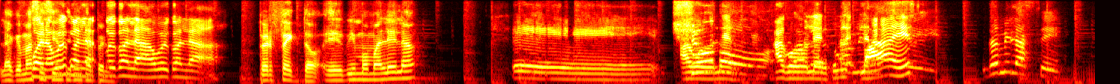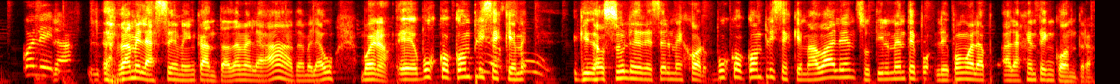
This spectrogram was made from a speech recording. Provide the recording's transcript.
la que más bueno, se voy con, la, voy con la, voy con la. Perfecto. Eh, Vimo Malela. Eh, hago Yo- doler. Hago dame- doler. dame La A es. Dame la C. ¿Cuál era? Dame la C, me encanta. Dame la A, dame la U. Bueno, eh, busco cómplices que me. Guido Zuller es el mejor. Busco cómplices que me avalen, sutilmente po- le pongo a la, a la gente en contra.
